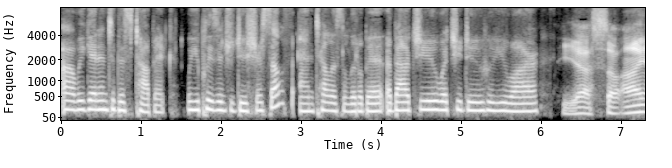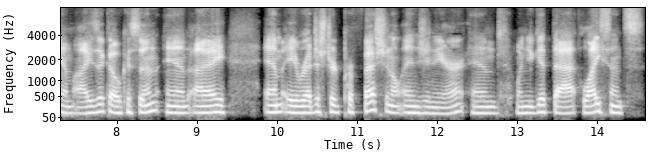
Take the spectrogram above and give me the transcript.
uh, we get into this topic, will you please introduce yourself and tell us a little bit about you, what you do, who you are? Yes. So I am Isaac Oakeson and I am a registered professional engineer. And when you get that license,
